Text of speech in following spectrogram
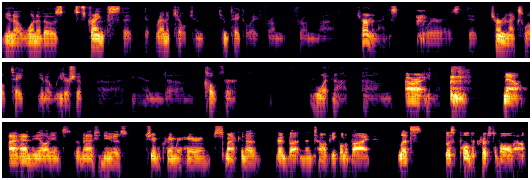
you know one of those strengths that that Rentokil can can take away from from uh, Terminix, whereas the Terminix will take you know leadership uh, and um, culture and whatnot. Um, All right. You know. now, I had the audience imagine you as Jim Cramer here and smacking a red button and telling people to buy. Let's let's pull the crystal ball out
